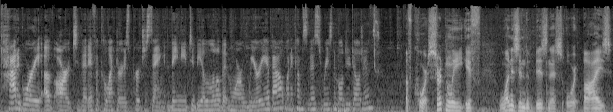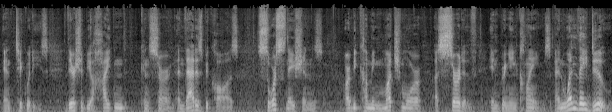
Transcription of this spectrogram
category of art that if a collector is purchasing, they need to be a little bit more weary about when it comes to this reasonable due diligence? Of course. Certainly, if one is in the business or buys antiquities, there should be a heightened concern, and that is because source nations are becoming much more assertive in bringing claims. And when they do,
